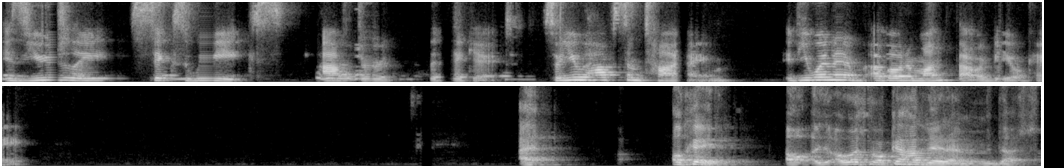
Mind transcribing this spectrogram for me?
is usually six weeks after the ticket. So you have some time. If you went about a month, that would be okay. I, okay, awas waa ka hadlaynaa midaas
